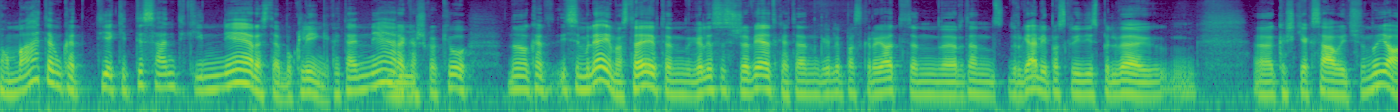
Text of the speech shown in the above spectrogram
pamatėm, kad tie kiti santykiai nėra stebuklingi, kad ten nėra mm. kažkokių, nu, kad įsimylėjimas, taip, ten gali susižavėti, kad ten gali paskrajoti, ten, ar ten drugeliai paskraidys pilve e, kažkiek savaičių, nu jo,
